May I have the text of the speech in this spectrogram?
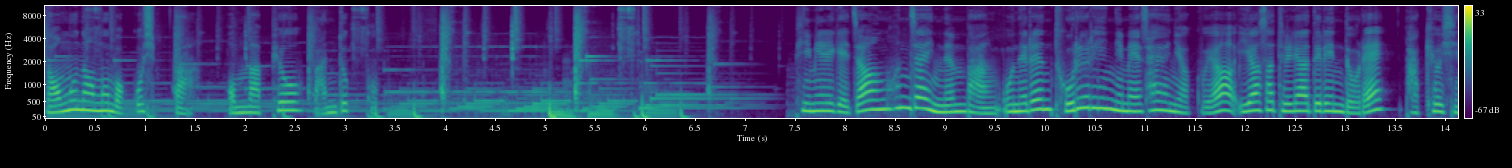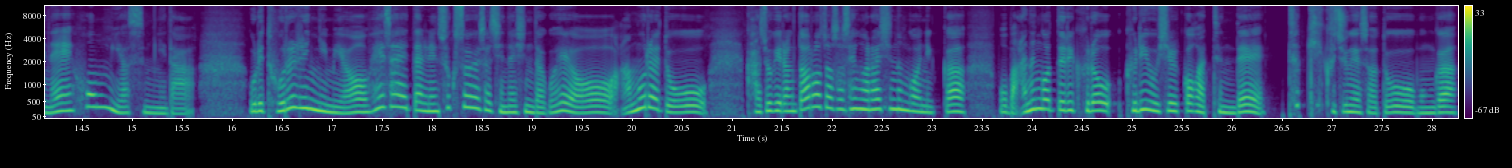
너무너무 먹고 싶다. 엄마표 만둣국. 비밀 계정, 혼자 있는 방. 오늘은 도르리 님의 사연이었고요. 이어서 들려드린 노래, 박효신의 홈이었습니다. 우리 도르리 님이요. 회사에 딸린 숙소에서 지내신다고 해요. 아무래도 가족이랑 떨어져서 생활하시는 거니까 뭐 많은 것들이 그러, 그리우실 것 같은데 특히 그 중에서도 뭔가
